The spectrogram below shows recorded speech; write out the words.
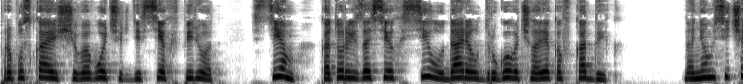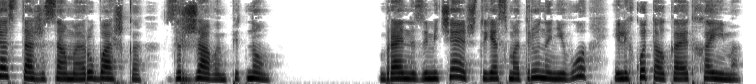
пропускающего в очереди всех вперед, с тем, который изо всех сил ударил другого человека в кадык. На нем сейчас та же самая рубашка с ржавым пятном. Брайан замечает, что я смотрю на него и легко толкает Хаима.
